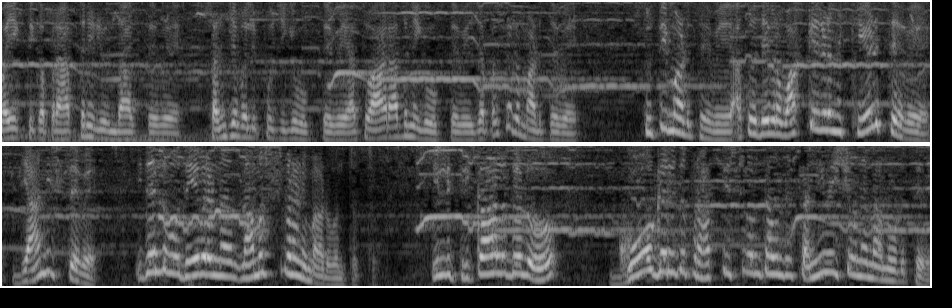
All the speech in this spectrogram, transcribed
ವೈಯಕ್ತಿಕ ಪ್ರಾರ್ಥನೆಯಲ್ಲಿ ಒಂದಾಗ್ತೇವೆ, ಸಂಜೆ ಬಲಿ ಪೂಜೆಗೆ ಹೋಗ್ತೇವೆ, ಅಥವಾ ಆರಾಧನೆಗೆ ಹೋಗ್ತೇವೆ ಜಪಸರ ಮಾಡ್ತೇವೆ ಸ್ತುತಿ ಮಾಡುತ್ತೇವೆ ಅಥವಾ ದೇವರ ವಾಕ್ಯಗಳನ್ನು ಕೇಳುತ್ತೇವೆ ಧ್ಯಾನಿಸ್ತೇವೆ ಇದೆಲ್ಲವೂ ದೇವರನ್ನ ನಾಮಸ್ಮರಣೆ ಮಾಡುವಂಥದ್ದು. ಇಲ್ಲಿ ತ್ರಿಕಾಲದಲ್ಲೂ ಗೋಗರೆದು ಪ್ರಾರ್ಥಿಸುವಂತಹ ಒಂದು ಸನ್ನಿವೇಶವನ್ನು ನಾವು ನೋಡುತ್ತೇವೆ.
